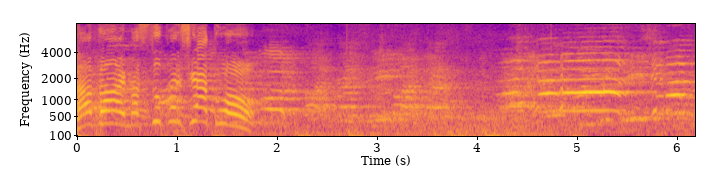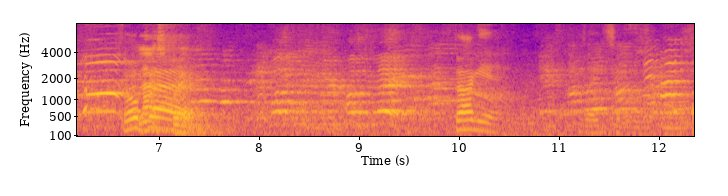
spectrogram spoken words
Dawaj, masz super światło! Lat spread. Tak jest. To.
